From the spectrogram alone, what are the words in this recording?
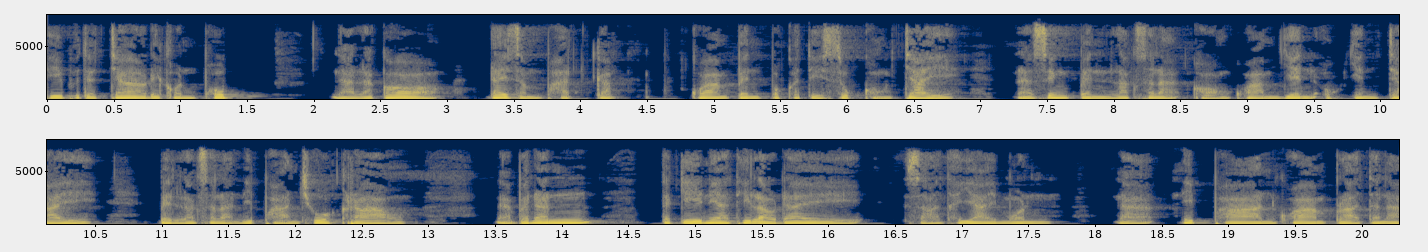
ที่พุทธเจ้าได้ค้นพบนะแล้วก็ ได้สัมผัสกับความเป็นปกติสุขของใจนะซึ่งเป็นลักษณะของความเย็นอกเย็นใจ เป็นลักษณะนิพพานชั่วคราวนะเพราะนั้นตะกี้เนี่ยที่เราได้สาธยายมนนะนิพพานความปรารถนา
